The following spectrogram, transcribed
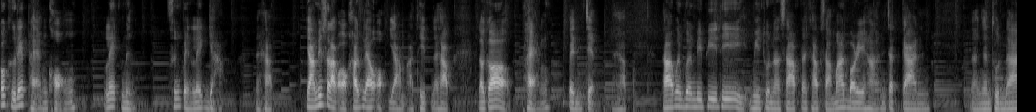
ก็คือเลขแผงของเลข 1 ซึ่งเป็นเลขยามนะครับ ยามที่สลักออกคราวที่แล้วออกยามอาทิตย์นะครับ แล้วก็แผงเป็น 7 นะครับ ถ้าเพื่อนๆพี่ๆที่มีทุนทรัพย์นะครับ สามารถบริหารจัดการเงินทุนได้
